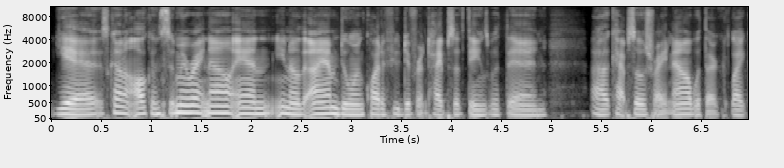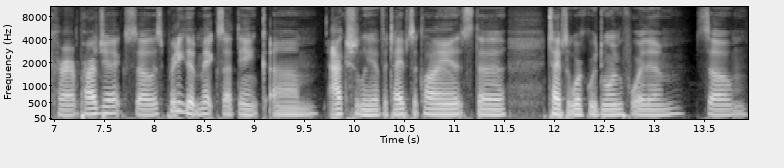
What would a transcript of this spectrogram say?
yeah, it's kind of all consuming right now. And, you know, I am doing quite a few different types of things within uh, right now with our like current projects. So it's pretty good mix, I think, um, actually, of the types of clients, the types of work we're doing for them. So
